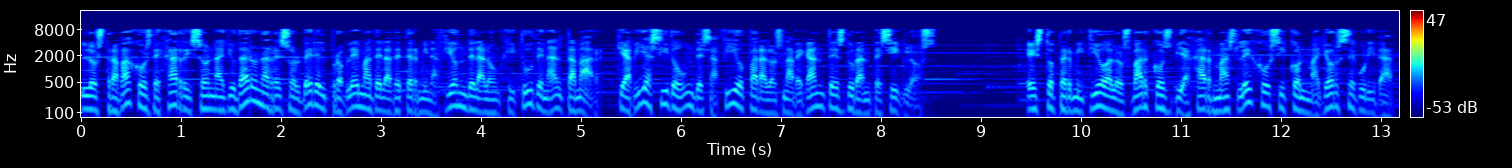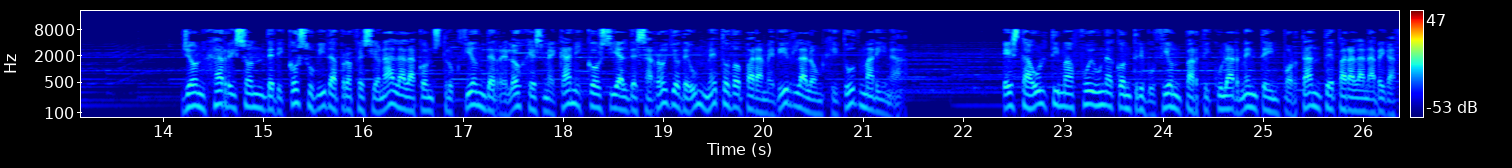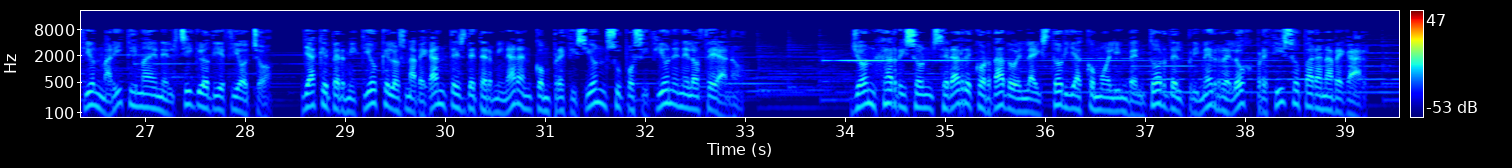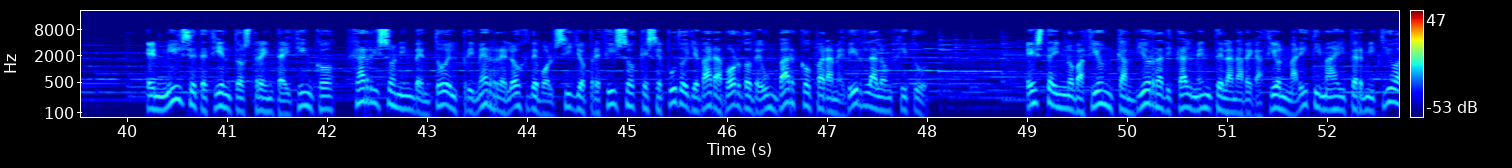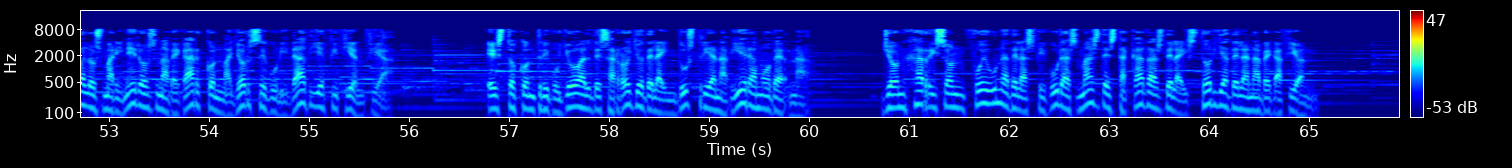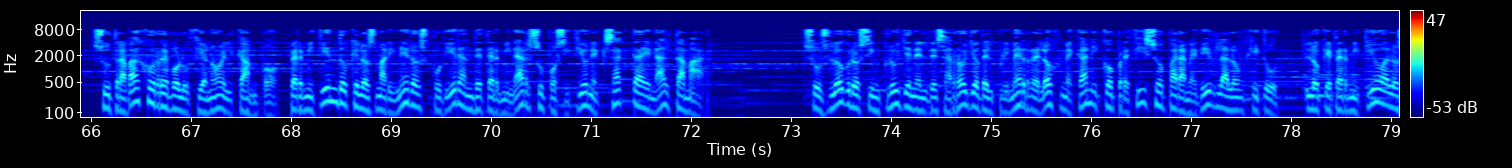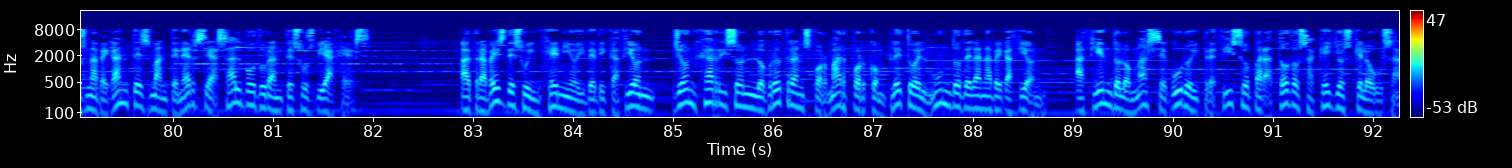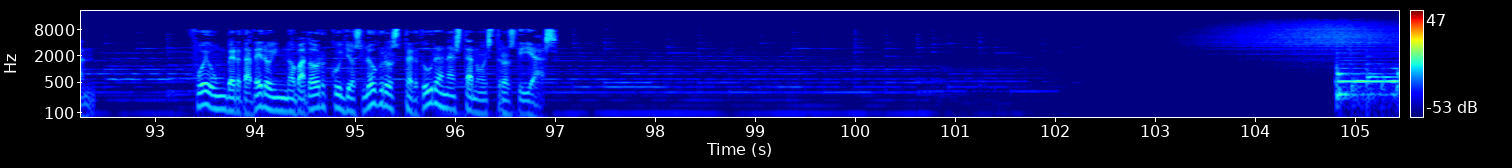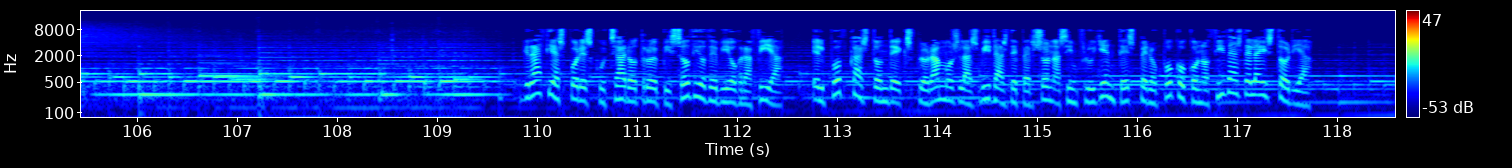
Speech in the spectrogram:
Los trabajos de Harrison ayudaron a resolver el problema de la determinación de la longitud en alta mar, que había sido un desafío para los navegantes durante siglos. Esto permitió a los barcos viajar más lejos y con mayor seguridad. John Harrison dedicó su vida profesional a la construcción de relojes mecánicos y al desarrollo de un método para medir la longitud marina. Esta última fue una contribución particularmente importante para la navegación marítima en el siglo XVIII, ya que permitió que los navegantes determinaran con precisión su posición en el océano. John Harrison será recordado en la historia como el inventor del primer reloj preciso para navegar. En 1735, Harrison inventó el primer reloj de bolsillo preciso que se pudo llevar a bordo de un barco para medir la longitud. Esta innovación cambió radicalmente la navegación marítima y permitió a los marineros navegar con mayor seguridad y eficiencia. Esto contribuyó al desarrollo de la industria naviera moderna. John Harrison fue una de las figuras más destacadas de la historia de la navegación. Su trabajo revolucionó el campo, permitiendo que los marineros pudieran determinar su posición exacta en alta mar. Sus logros incluyen el desarrollo del primer reloj mecánico preciso para medir la longitud, lo que permitió a los navegantes mantenerse a salvo durante sus viajes. A través de su ingenio y dedicación, John Harrison logró transformar por completo el mundo de la navegación, haciéndolo más seguro y preciso para todos aquellos que lo usan fue un verdadero innovador cuyos logros perduran hasta nuestros días. Gracias por escuchar otro episodio de Biografía, el podcast donde exploramos las vidas de personas influyentes pero poco conocidas de la historia.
